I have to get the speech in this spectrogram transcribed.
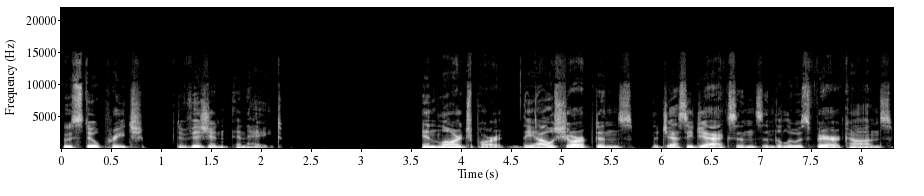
who still preach division and hate. In large part, the Al Sharptons, the Jesse Jacksons, and the Louis Farrakhans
